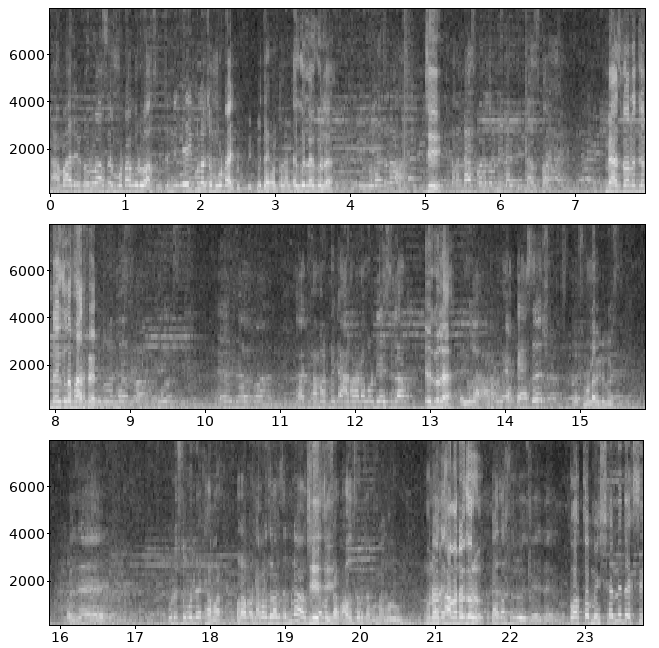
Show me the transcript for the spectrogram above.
খামারের গরু আছে মোটা গরু আছে বুঝছেন? এইগুলো হচ্ছে মোটা একটু একটু দেখান তো এগুলো এগুলা। এগুলো আছে না? জি। তারা ম্যাচ বানানোর জন্য নিবে আর কি? ম্যাচ বান ম্যাচ বানানোর জন্য এগুলো পারফেক্ট ম্যাচ বান এই ম্যাচ বান খামার থেকে আঠারোটা করে নিয়েছিলাম। এগুলা? এইগুলো আঠারো একটা আছে ষোলোটা বিক্রি করছি। ওই যে পুলিশ খামার। বলা নাম্বার তো লাগছেন না? জি, জি। ভালো চলছে গরু। ওনার খামারে গরু? ব্যথা শুরু হয়েছে এই দেখেন। গত মিশনে দেখছি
